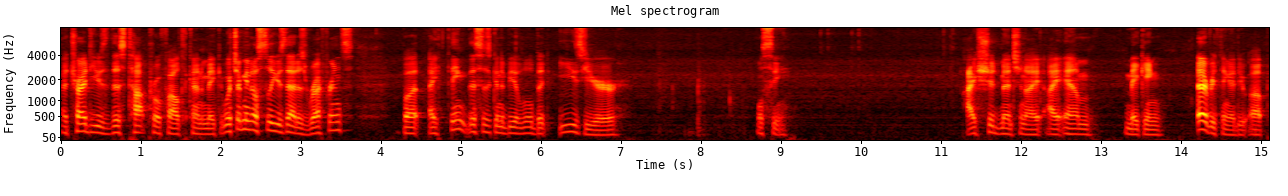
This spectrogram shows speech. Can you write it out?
I tried to use this top profile to kind of make it, which I mean, I'll still use that as reference, but I think this is going to be a little bit easier. We'll see. I should mention I, I am making everything I do up.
